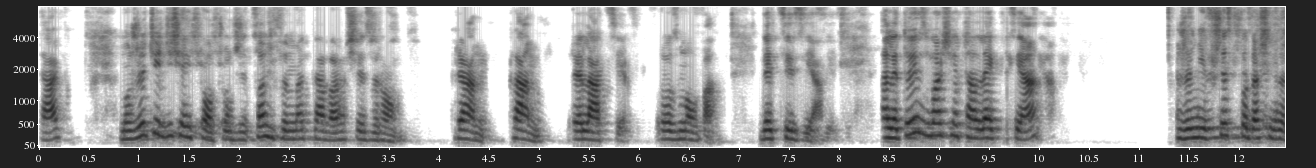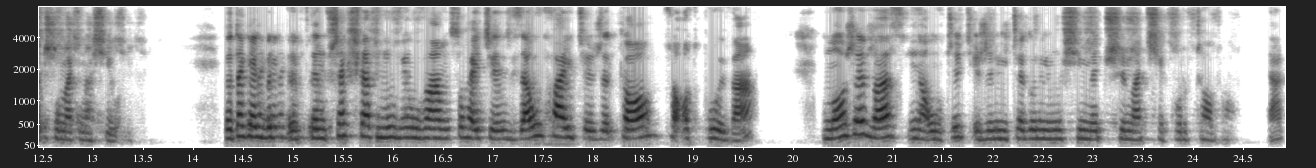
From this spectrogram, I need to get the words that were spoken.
tak? Możecie dzisiaj poczuć, że coś wymyka Wam się z rąk. Plan, plan, relacja, rozmowa, decyzja. Ale to jest właśnie ta lekcja, że nie wszystko da się zatrzymać na siłę. To tak jakby ten wszechświat mówił wam, słuchajcie, zaufajcie, że to, co odpływa, może was nauczyć, że niczego nie musimy trzymać się kurczowo, tak?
